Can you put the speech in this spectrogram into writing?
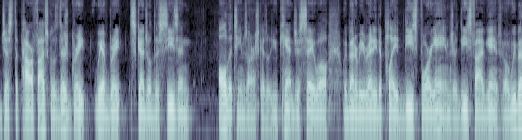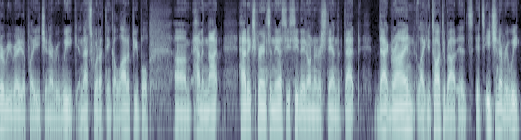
just the Power Five schools, there's great. We have great schedule this season. All the teams on our schedule. You can't just say, "Well, we better be ready to play these four games or these five games." Well, we better be ready to play each and every week, and that's what I think a lot of people um, having not had experience in the SEC, they don't understand that that that grind, like you talked about, it's it's each and every week.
